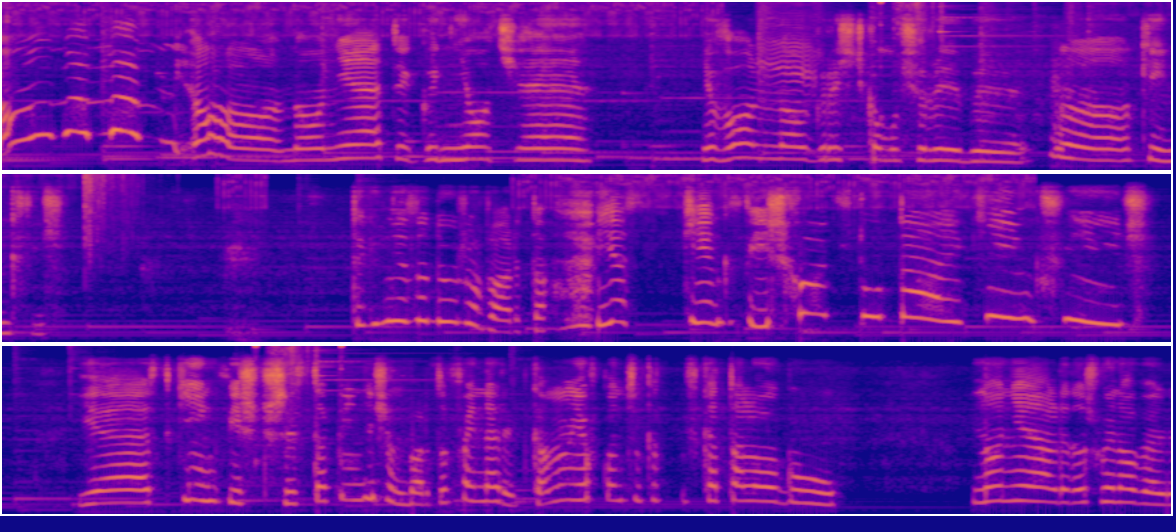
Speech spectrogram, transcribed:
O, mam, mam. O, no nie, ty gniocie. Nie wolno gryźć komuś ryby. O, kingfish. Tak nie za dużo warta. Jest kingfish, chodź tutaj, kingfish. Jest kingfish 350, bardzo fajna rybka. Mam ją w końcu ka- w katalogu. No nie, ale doszły nowe e,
